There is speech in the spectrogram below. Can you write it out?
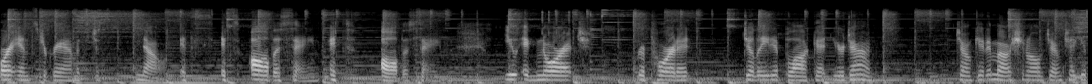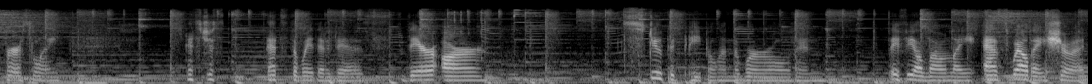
Or Instagram. It's just no, it's it's all the same. It's all the same. You ignore it, report it, delete it, block it, you're done. Don't get emotional, don't take it personally. It's just that's the way that it is. There are stupid people in the world and they feel lonely, as well they should.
